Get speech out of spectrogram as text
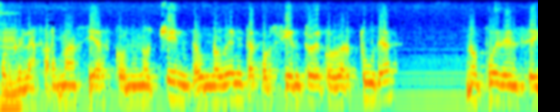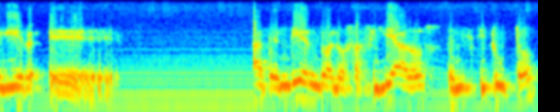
porque las farmacias con un 80, un 90% de cobertura no pueden seguir eh, atendiendo a los afiliados del instituto,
